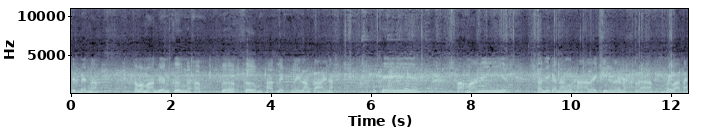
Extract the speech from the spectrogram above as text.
สิบเม็ดนะ ก็ประมาณเดือนครึ่งนะครับ เพื่อเสริมธาตุเหล็กในร่างกายนะ โอเค ประมาณนี้ ตอนนี้ก็นั่งหาอะไรกินแล้วนะครับค่อยว่ากัน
